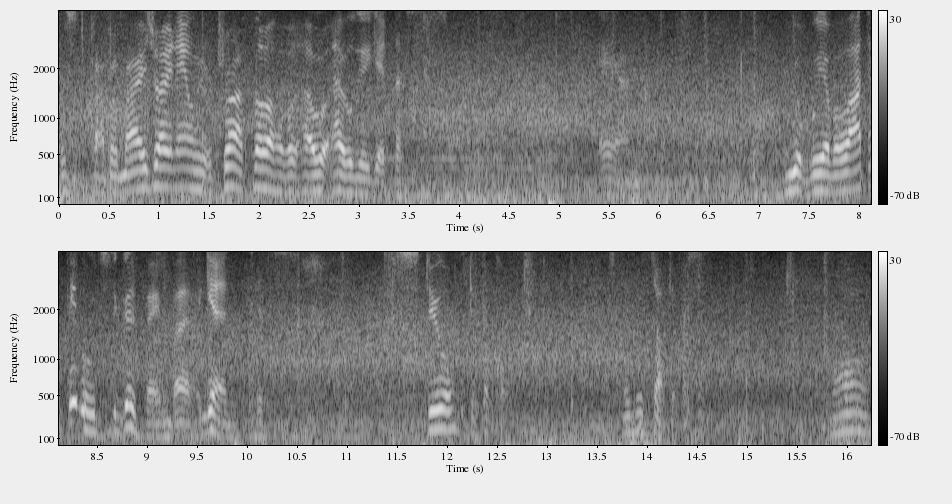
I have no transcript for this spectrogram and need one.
This is compromise right now. We're trying to figure out how, how, how we're gonna get this. And we, we have a lot of people, which is a good thing, but again, it's still difficult. We'll talk to this. No,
